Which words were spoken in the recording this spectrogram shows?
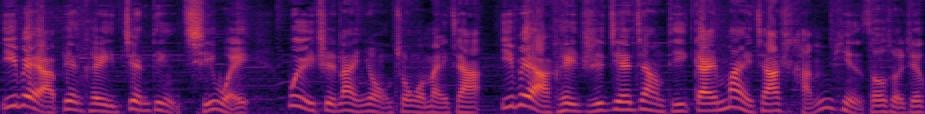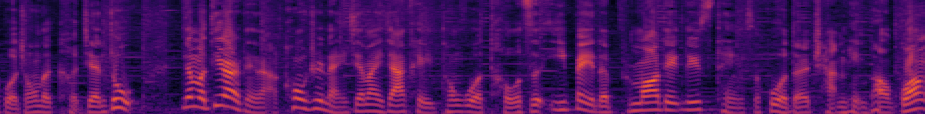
，eBay 啊便可以鉴定其为位置滥用中国卖家，eBay 啊可以直接降低该卖家产品搜索结果中的可见度。那么第二点呢，控制哪些卖家可以通过投资 eBay 的 Promoted Listings 获得产品曝光。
